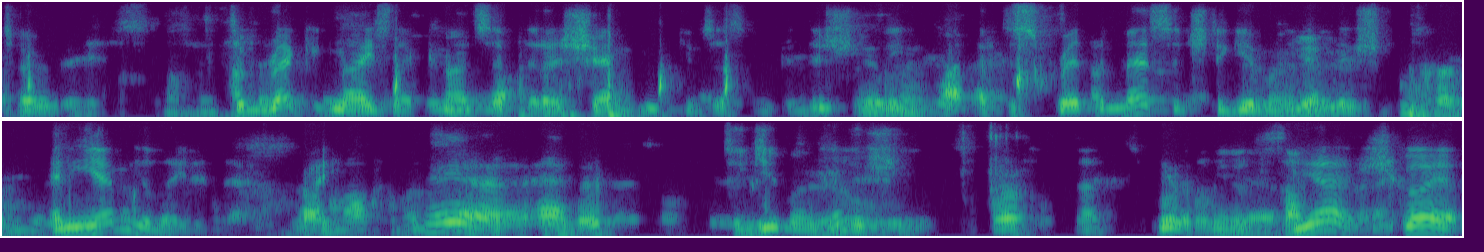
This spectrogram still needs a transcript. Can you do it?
Torah is. To recognize that concept that Hashem gives us unconditionally, have to spread the message to give unconditionally. And he emulated that, right? Yeah, yeah, but To give unconditionally. Yeah. Yeah, go ahead.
